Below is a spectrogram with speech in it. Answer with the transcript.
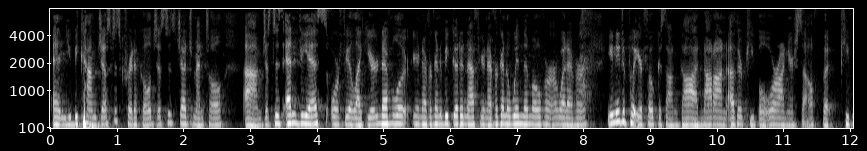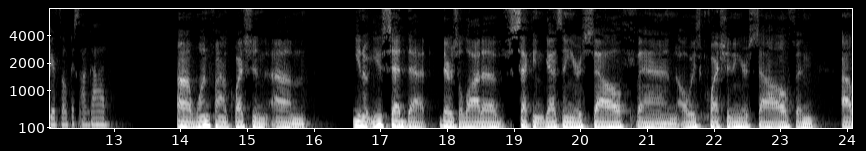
and you become just as critical, just as judgmental, um, just as envious, or feel like you're never you're never going to be good enough, you're never going to win them over or whatever. You need to put your focus on God, not on other people or on yourself, but keep your focus on God. Uh, one final question. Um, you know, you said that there's a lot of second guessing yourself and always questioning yourself and uh,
